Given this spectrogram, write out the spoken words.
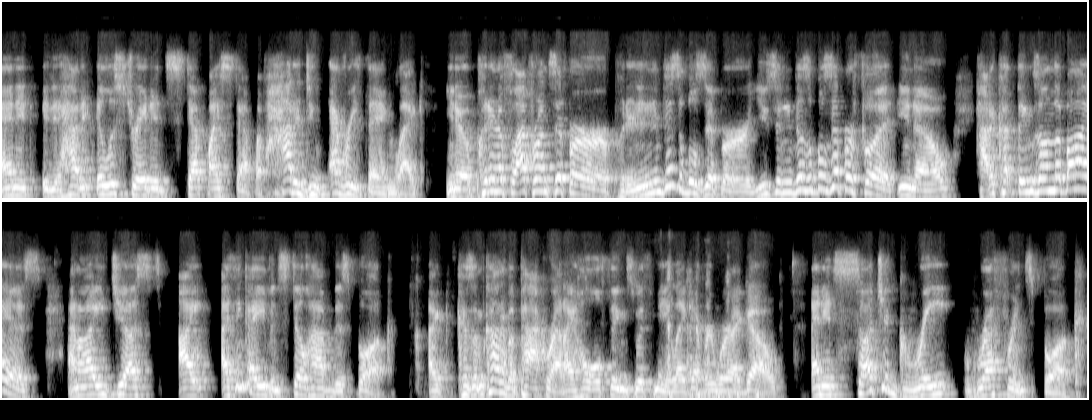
and it it had it illustrated step by step of how to do everything, like you know, put in a flat front zipper, put in an invisible zipper, use an invisible zipper foot, you know, how to cut things on the bias. And I just, I, I think I even still have this book I, because I'm kind of a pack rat. I hold things with me like everywhere I go. And it's such a great reference book.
